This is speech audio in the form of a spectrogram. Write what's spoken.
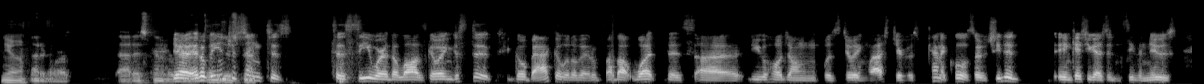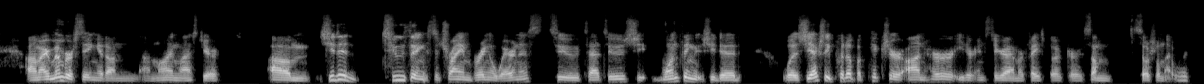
Yeah. I don't know. That is kind of yeah it'll be I'm just interesting to to see where the law is going just to, to go back a little bit about what this uh Ryu Ho-jung was doing last year it was kind of cool. So she did in case you guys didn't see the news um, i remember seeing it on online last year. Um, she did two things to try and bring awareness to tattoos. She one thing that she did was she actually put up a picture on her either instagram or facebook or some social network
